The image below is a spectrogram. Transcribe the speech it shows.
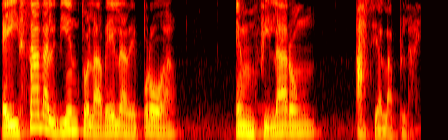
e izada al viento la vela de proa, enfilaron hacia la playa.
